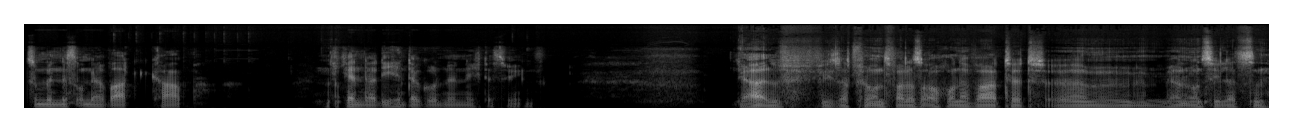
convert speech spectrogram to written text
zumindest unerwartet kam. Ich kenne da die Hintergründe nicht, deswegen. Ja, also wie gesagt, für uns war das auch unerwartet. Ähm, wir haben uns die letzten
